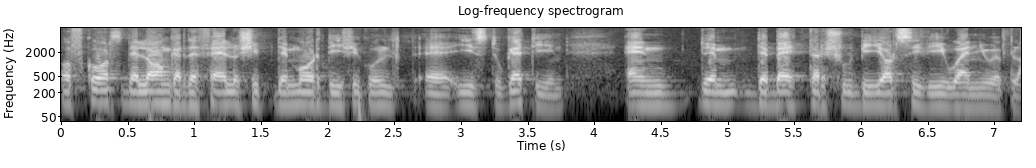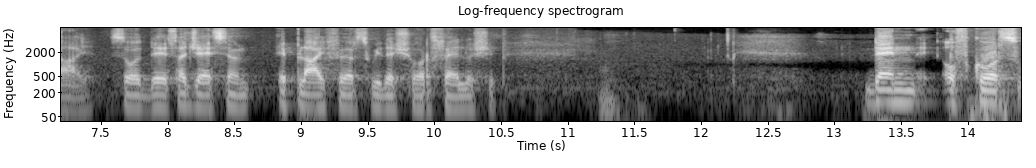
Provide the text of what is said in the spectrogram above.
Of course, the longer the fellowship, the more difficult uh, is to get in and the, the better should be your CV when you apply. So the suggestion, apply first with a short fellowship. Then, of course,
